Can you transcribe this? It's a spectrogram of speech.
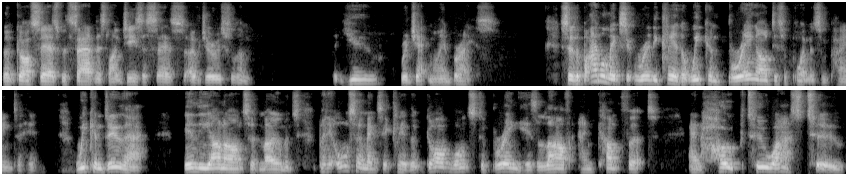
But God says with sadness, like Jesus says over Jerusalem, that you reject my embrace. So the Bible makes it really clear that we can bring our disappointments and pain to Him. We can do that in the unanswered moments. But it also makes it clear that God wants to bring his love and comfort and hope to us too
